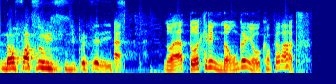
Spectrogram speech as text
Não façam isso de preferência. É, não é à toa que ele não ganhou o campeonato.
